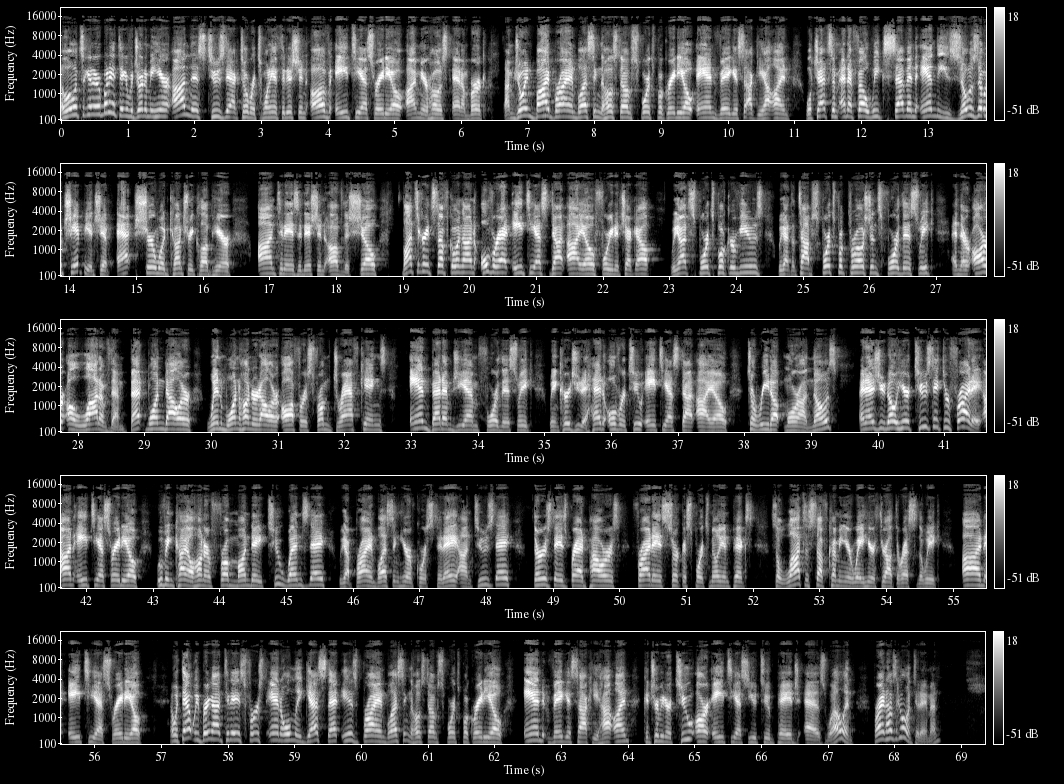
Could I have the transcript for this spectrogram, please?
Hello once again, everybody, and thank you for joining me here on this Tuesday, October 20th edition of ATS Radio. I'm your host, Adam Burke. I'm joined by Brian Blessing, the host of Sportsbook Radio and Vegas Hockey Hotline. We'll chat some NFL Week 7 and the Zozo Championship at Sherwood Country Club here on today's edition of the show. Lots of great stuff going on over at ats.io for you to check out. We got sportsbook reviews. We got the top sportsbook promotions for this week, and there are a lot of them. Bet $1, win $100 offers from DraftKings and BetMGM for this week. We encourage you to head over to ats.io to read up more on those. And as you know, here Tuesday through Friday on ATS Radio, moving Kyle Hunter from Monday to Wednesday. We got Brian Blessing here, of course, today on Tuesday. Thursday's Brad Powers. Friday's Circa Sports Million picks. So lots of stuff coming your way here throughout the rest of the week on ATS Radio. And with that, we bring on today's first and only guest. That is Brian Blessing, the host of Sportsbook Radio and Vegas Hockey Hotline, contributor to our ATS YouTube page as well. And Brian, how's it going today, man?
